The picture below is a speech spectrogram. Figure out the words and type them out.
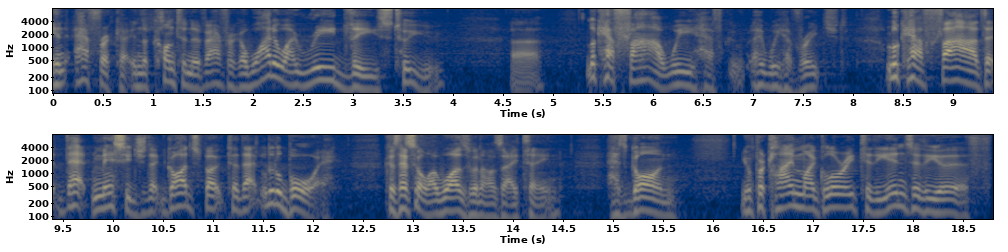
in Africa, in the continent of Africa. Why do I read these to you? Uh, look how far we have, we have reached. Look how far that, that message that God spoke to that little boy, because that's all I was when I was 18, has gone. You'll proclaim my glory to the ends of the earth.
